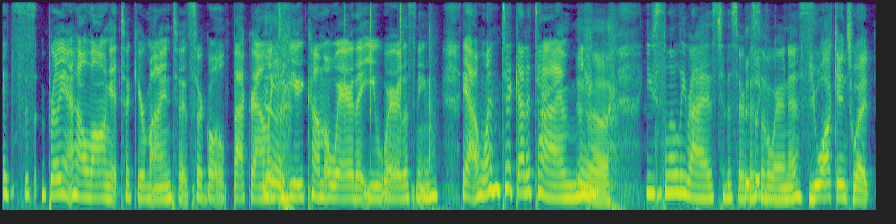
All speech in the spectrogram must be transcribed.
it's just brilliant how long it took your mind to circle back around, like to become aware that you were listening. Yeah, one tick at a time. Uh, you slowly rise to the surface like of awareness. you walk into it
